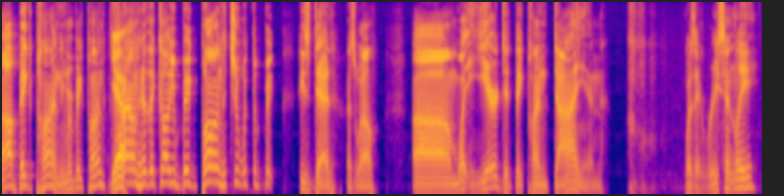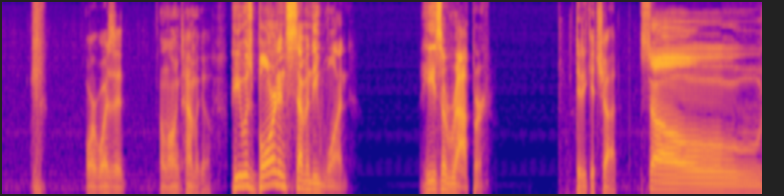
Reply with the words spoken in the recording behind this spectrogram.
uh Big Pun? You remember Big Pun? Yeah. Around here they call you Big Pun, hit you with the big He's dead as well. Um what year did Big Pun die in? Was it recently, or was it a long time ago? He was born in 71. He's a rapper. Did he get shot? So,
